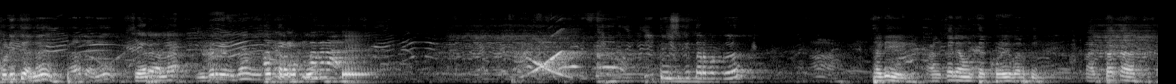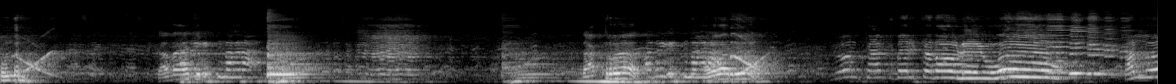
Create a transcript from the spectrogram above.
ಕುಡಿತೇನೆ? ಸೇರೆ ಅಲ್ಲ ಇದ್ರ ಇದು ತರ್ಬೇಕು. ಟೂಸಿಗೆ ತರ್ಬೇಕು? ತಡಿ ಅಂಕಲ್ ಅವನ ತಕ್ಕ ಹೋಗಿ ಬರ್ತೀನಿ. ಅರ್ತಕ ಕುಂದ್ರ. ಕದ ಹಾಕಿ ಡಾಕ್ಟರ್ ಅಲ್ಲೋ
